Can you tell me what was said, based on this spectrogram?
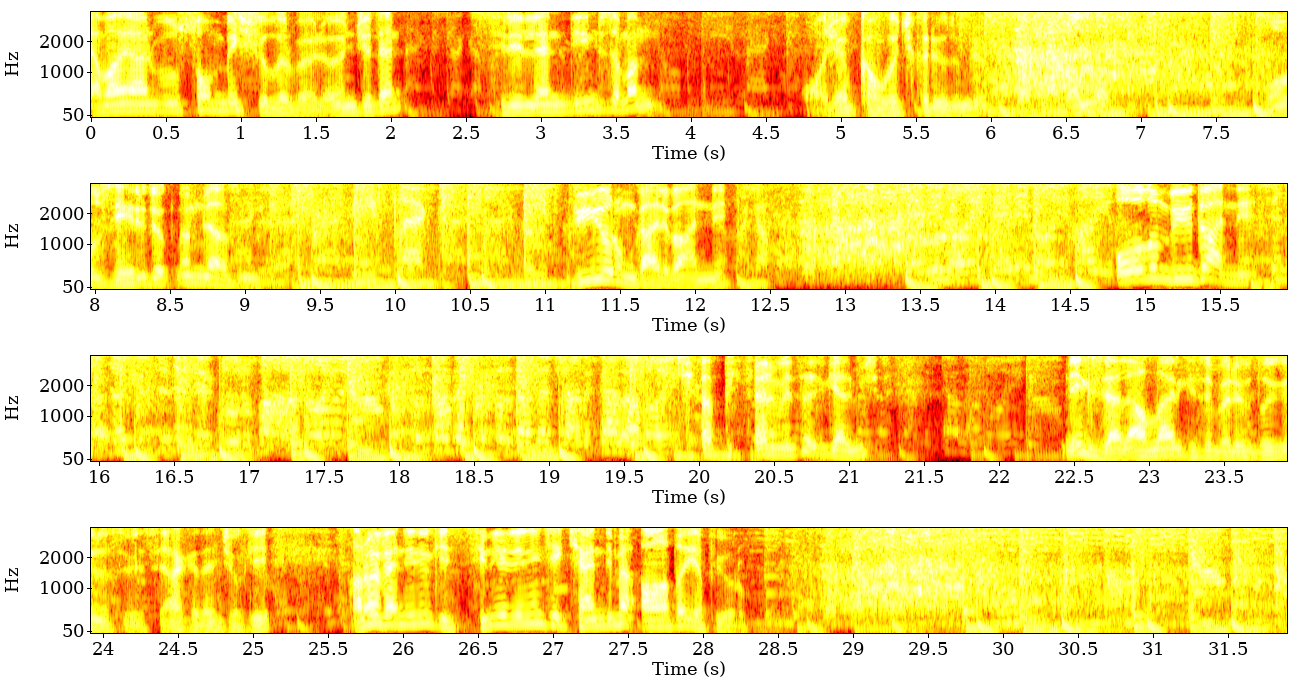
Ama yani bu son 5 yıldır böyle. Önceden sinirlendiğim zaman acayip kavga çıkarıyordum biliyor musun? Vallahi. O zehri dökmem lazım diye. Büyüyorum galiba anne. Oğlum büyüdü anne. Ya bir tane mesaj gelmiş. Ne güzel Allah herkese böyle bir duygu nasip etsin. Hakikaten çok iyi. Hanımefendi diyor ki sinirlenince kendime ağda yapıyorum.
